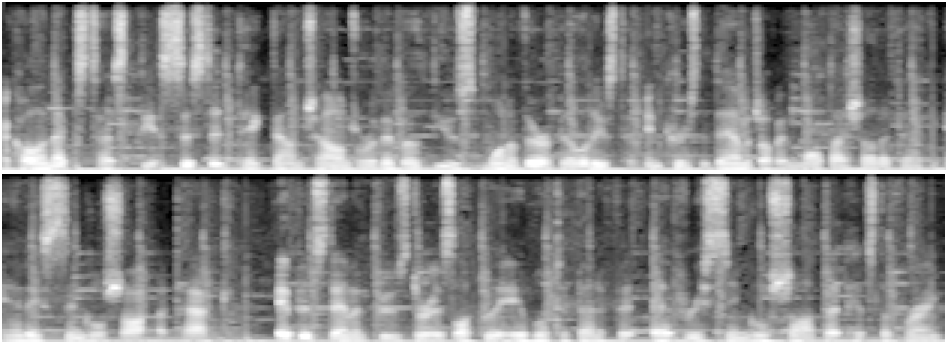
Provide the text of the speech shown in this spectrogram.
I call the next test the Assisted Takedown Challenge where they both use one of their abilities to increase the damage of a multi-shot attack and a single shot attack. 8-Bit's damage booster is luckily able to benefit every single shot that hits the Frank,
